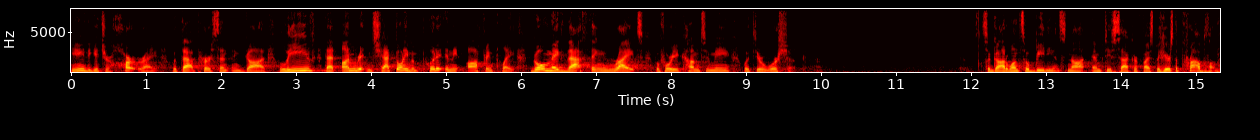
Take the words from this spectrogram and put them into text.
you need to get your heart right with that person and God. Leave that unwritten check. Don't even put it in the offering plate. Go make that thing right before you come to me with your worship. So God wants obedience, not empty sacrifice. But here's the problem.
